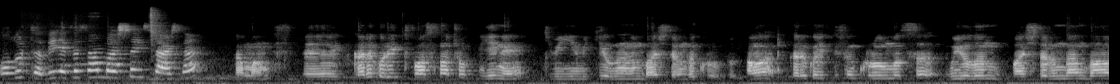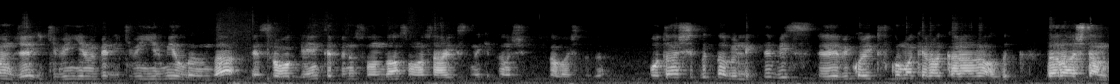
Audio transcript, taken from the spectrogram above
Olur tabii. Efe sen başla istersen. Tamam. Ee, Kare Kolektif aslında çok yeni. 2022 yılının başlarında kuruldu. Ama Kare Kolektif'in kurulması bu yılın başlarından daha önce 2021-2020 yıllarında Esra Okyay'ın Tepe'nin sonundan sonra sergisindeki tanışıklıkla başladı. O tanışıklıkla birlikte biz e, bir kolektif kurma kararı aldık Dar Ağaç'tan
